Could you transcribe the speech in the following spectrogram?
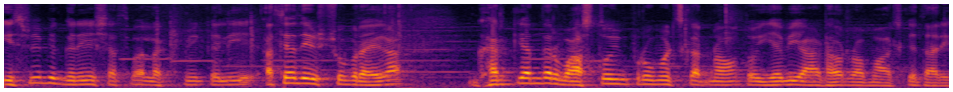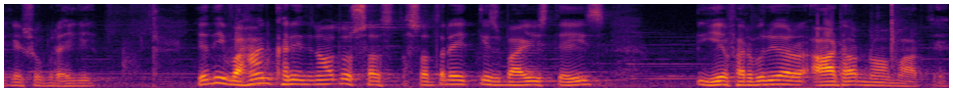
इसमें भी गणेश अथवा लक्ष्मी के लिए अत्यधिक शुभ रहेगा। घर के अंदर वास्तु इम्प्रूवमेंट्स करना हो तो यह भी आठ और नौ मार्च की तारीखें शुभ रहेगी। यदि वाहन खरीदना हो तो सत्रह, इक्कीस, बाईस, तेईस ये फरवरी और आठ और नौ मार्च है।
